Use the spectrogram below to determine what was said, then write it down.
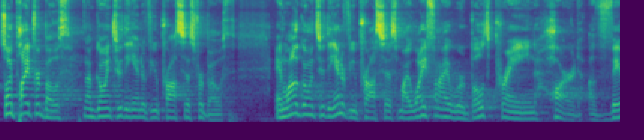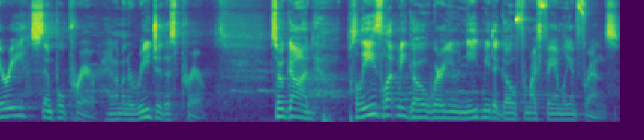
So I applied for both, and I'm going through the interview process for both. And while going through the interview process, my wife and I were both praying hard a very simple prayer. And I'm going to read you this prayer. So, God, please let me go where you need me to go for my family and friends.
